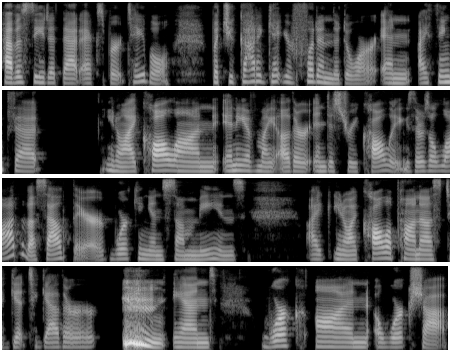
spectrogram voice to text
have a seat at that expert table. But you got to get your foot in the door. And I think that, you know, I call on any of my other industry colleagues. There's a lot of us out there working in some means. I, you know, I call upon us to get together and work on a workshop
